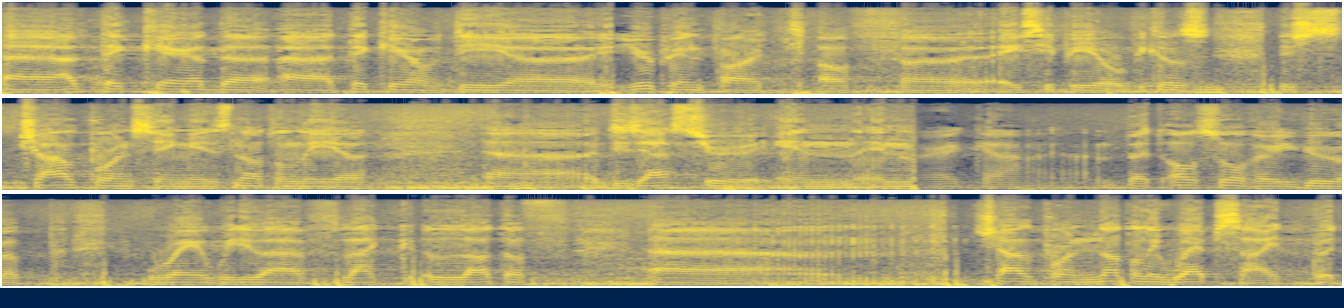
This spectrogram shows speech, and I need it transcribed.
Uh, I'll take care of the uh, take care of the uh, European part of uh, ACPO because this child porn thing is not only a, uh, a disaster in in America, but also over Europe, where we do have like a lot of um, child porn, not only website, but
